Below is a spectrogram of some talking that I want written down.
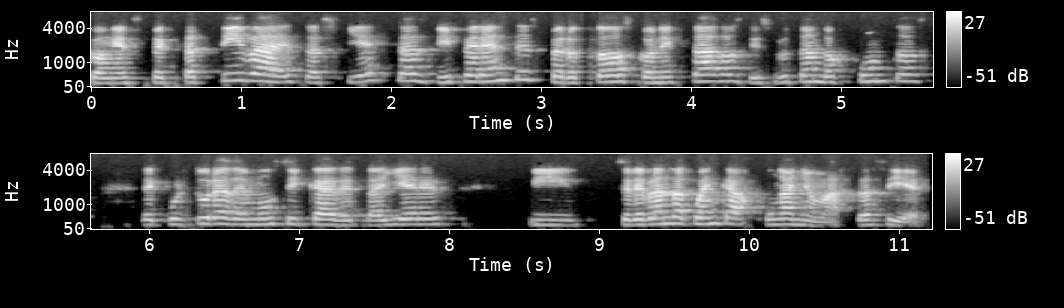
con expectativa estas fiestas diferentes, pero todos conectados, disfrutando juntos de cultura, de música, de talleres y celebrando a Cuenca un año más, así es.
